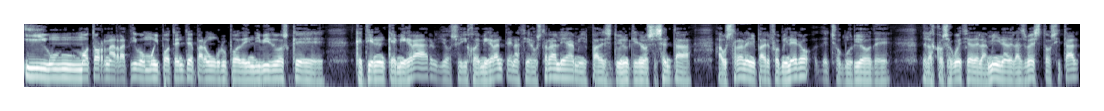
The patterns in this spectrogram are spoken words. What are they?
y un motor narrativo muy potente para un grupo de individuos que, que tienen que emigrar. Yo soy hijo de emigrante, nací en Australia, mis padres tuvieron que en los 60 a Australia, mi padre fue minero, de hecho murió de, de las consecuencias de la mina, de las vestos y tal,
